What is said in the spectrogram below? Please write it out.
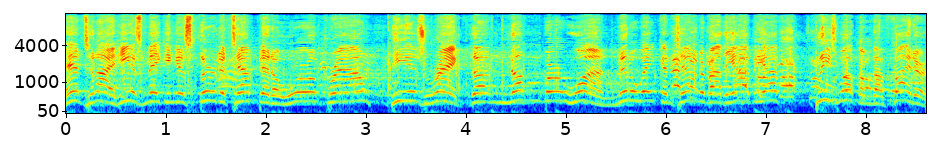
And tonight he is making his third attempt at a world crown. He is ranked the number one middleweight contender by the IBF. Please welcome the fighter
